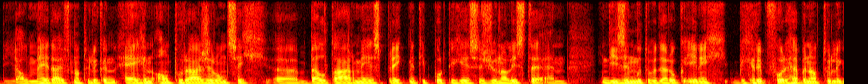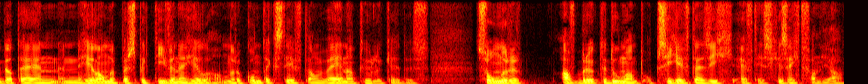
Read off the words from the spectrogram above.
die Almeida heeft natuurlijk een eigen entourage rond zich. eh, belt daarmee, spreekt met die Portugese journalisten. En in die zin moeten we daar ook enig begrip voor hebben natuurlijk. Dat hij een, een heel ander perspectief en een heel andere context heeft dan wij natuurlijk. Hè. Dus zonder afbreuk te doen. Want op zich heeft hij zich heeft eens gezegd van... Ja,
